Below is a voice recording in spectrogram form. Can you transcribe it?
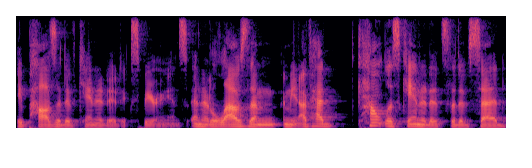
a positive candidate experience and it allows them, I mean, I've had countless candidates that have said,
